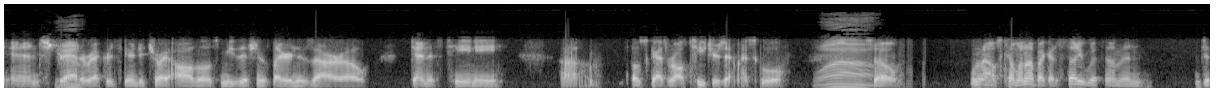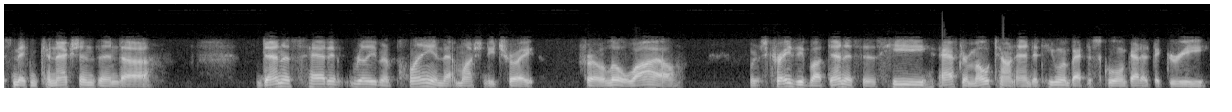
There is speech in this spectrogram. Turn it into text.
and Strata Yeah. Records here in Detroit. All those musicians, Larry Nozero, Dennis Tini. Um, those guys were all teachers at my school. Wow. So when I was coming up, I got to study with them and just making connections. And uh, Dennis hadn't really been playing that much in Detroit for a little while. What's crazy about Dennis is he, after Motown ended, he went back to school and got a degree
